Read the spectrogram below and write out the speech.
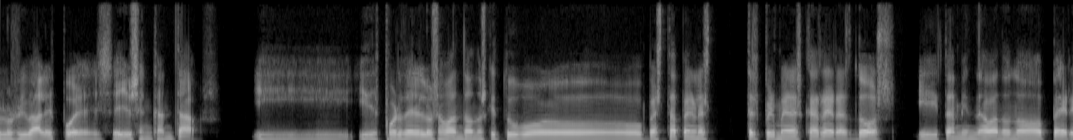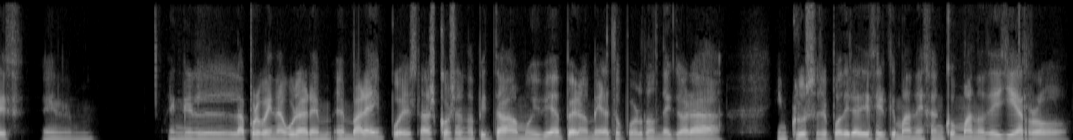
los rivales, pues ellos encantados. Y, y después de los abandonos que tuvo Verstappen en las tres primeras carreras, dos, y también abandonó Pérez en, en la prueba inaugural en, en Bahrein, pues las cosas no pintaban muy bien, pero mira tú por dónde que ahora incluso se podría decir que manejan con mano de hierro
